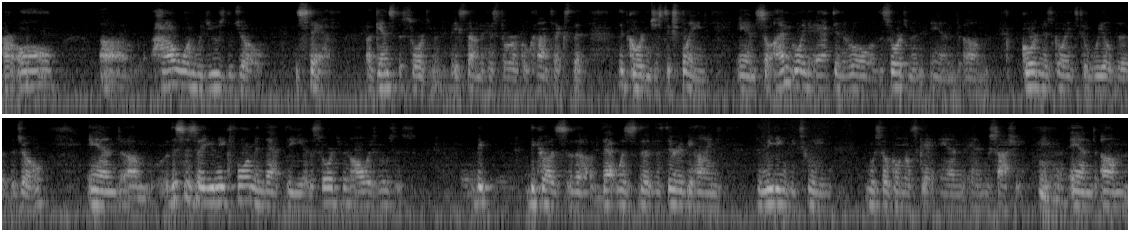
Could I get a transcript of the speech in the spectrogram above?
are all, uh, how one would use the Jo, the staff, against the swordsman, based on the historical context that, that Gordon just explained. And so I'm going to act in the role of the swordsman, and, um, Gordon is going to wield the, the Jo. And, um, this is a unique form in that the, the swordsman always loses. Be, because the, that was the, the theory behind the meeting between Muso Gonosuke and, and Musashi. And um,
